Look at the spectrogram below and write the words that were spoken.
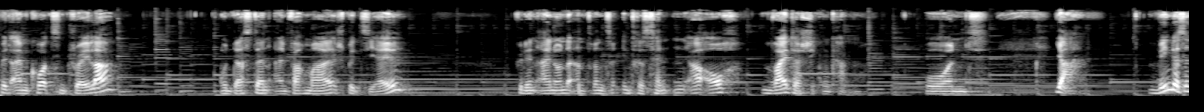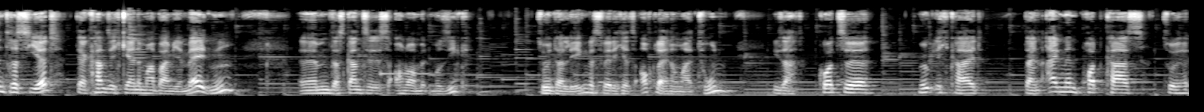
mit einem kurzen Trailer und das dann einfach mal speziell für den einen oder anderen Interessenten ja auch weiterschicken kann. Und ja, wen das interessiert, der kann sich gerne mal bei mir melden. Ähm, das Ganze ist auch noch mit Musik zu hinterlegen. Das werde ich jetzt auch gleich nochmal tun. Wie gesagt, kurze Möglichkeit, deinen eigenen Podcast zu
